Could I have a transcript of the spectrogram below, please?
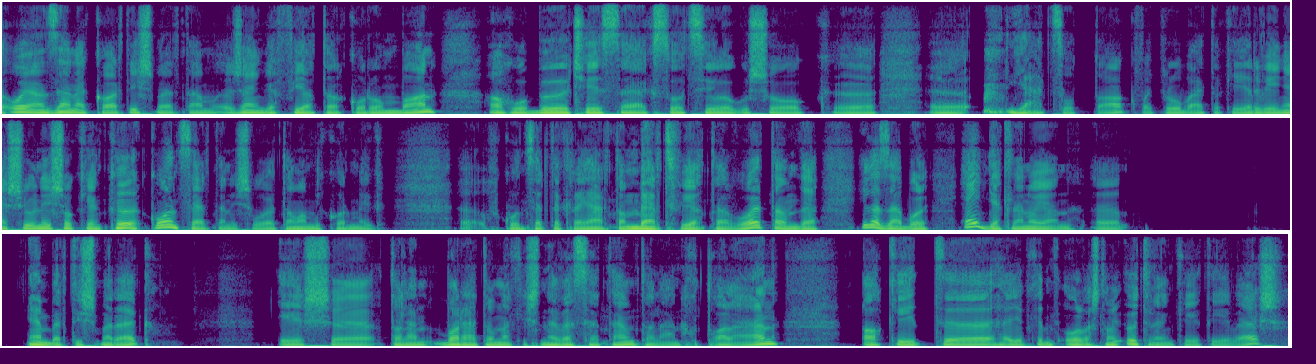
olyan zenekart ismertem zsenge fiatal koromban, ahol bölcsészek, szociológusok játszottak, vagy próbáltak érvényesülni, sok ilyen koncerten is voltam, amikor még koncertekre jártam, mert fiatal voltam, de igazából egyetlen olyan embert ismerek, és talán barátomnak is nevezhetem, talán, talán, akit uh, egyébként olvastam, hogy 52 éves,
